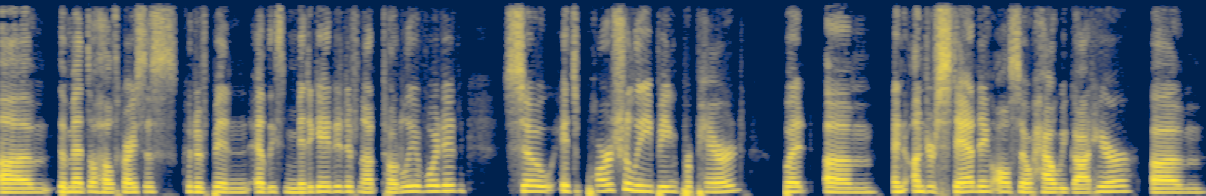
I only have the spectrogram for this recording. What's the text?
Um, the mental health crisis could have been at least mitigated, if not totally avoided. So it's partially being prepared, but um, and understanding also how we got here. Um,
